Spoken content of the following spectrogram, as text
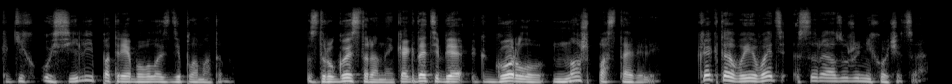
каких усилий потребовалось дипломатам. С другой стороны, когда тебе к горлу нож поставили, как-то воевать сразу же не хочется.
